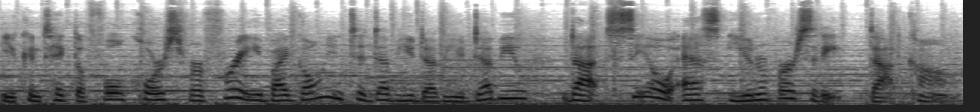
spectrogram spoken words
You can take the full course for free by going to www.cosuniversity.com.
